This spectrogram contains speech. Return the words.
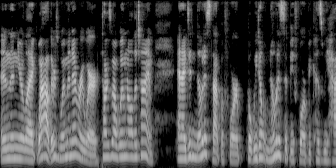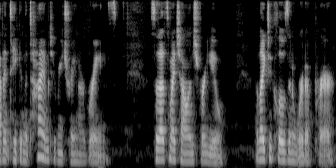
And then you're like, wow, there's women everywhere. Talks about women all the time. And I didn't notice that before, but we don't notice it before because we haven't taken the time to retrain our brains. So that's my challenge for you. I'd like to close in a word of prayer.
